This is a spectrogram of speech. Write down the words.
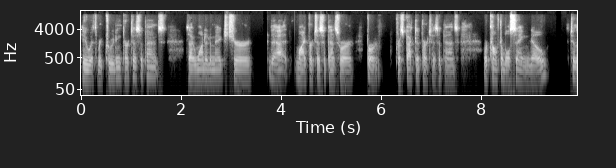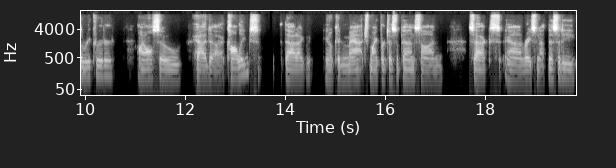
too with recruiting participants. So i wanted to make sure that my participants were for prospective participants were comfortable saying no to the recruiter. I also had uh, colleagues that i you know could match my participants on sex and race and ethnicity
